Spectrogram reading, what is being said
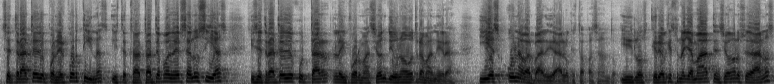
se trate de poner cortinas y se trate de poner celosías y se trate de ocultar la información de una u otra manera. Y es una barbaridad lo que está pasando. Y los, creo que es una llamada de atención a los ciudadanos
